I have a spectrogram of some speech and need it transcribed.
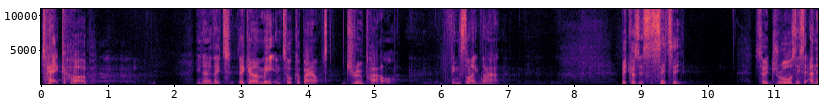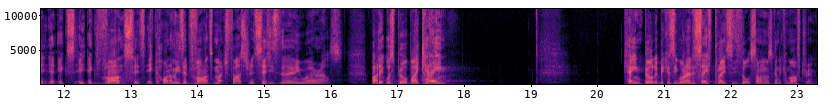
Tech Hub. You know, they, t- they go and meet and talk about Drupal, things like that. Because it's a city. So it draws this and it, it, it, advances. Economies advance much faster in cities than anywhere else. But it was built by Cain. Cain built it because he wanted a safe place. He thought someone was going to come after him.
